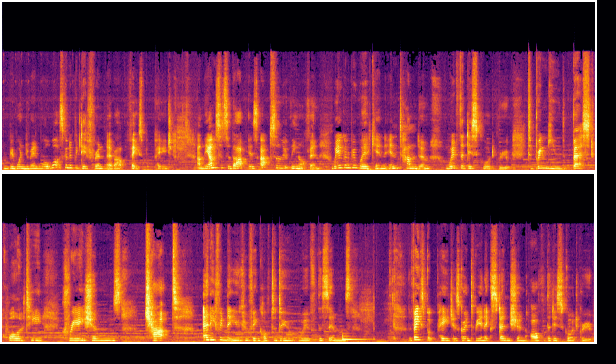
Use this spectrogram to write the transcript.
and be wondering, well, what's going to be different about the Facebook page? And the answer to that is absolutely nothing. We are going to be working in tandem with the Discord group to bring you the best quality creations chat, anything that you can think of to do with The Sims. The Facebook page is going to be an extension of the Discord group.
